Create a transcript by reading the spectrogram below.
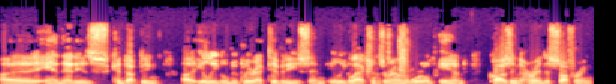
and that is conducting illegal nuclear activities and illegal actions around the world and causing the horrendous suffering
